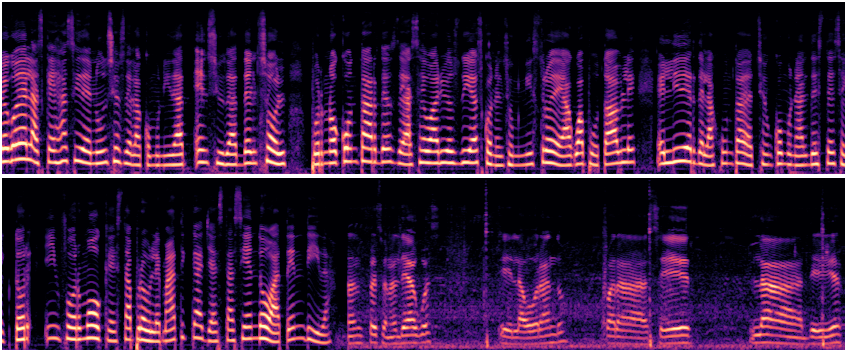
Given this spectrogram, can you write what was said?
Luego de las quejas y denuncias de la comunidad en Ciudad del Sol por no contar desde hace varios días con el suministro de agua potable, el líder de la Junta de Acción Comunal de este sector informó que esta problemática ya está siendo atendida. Personal de aguas elaborando para hacer la debida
